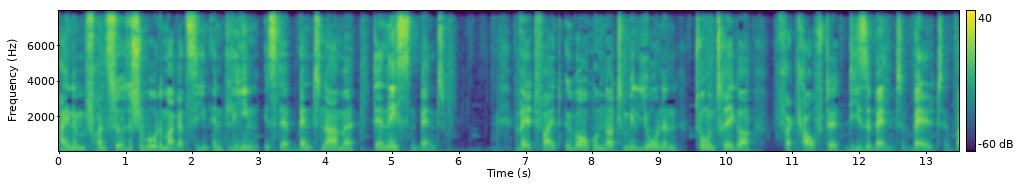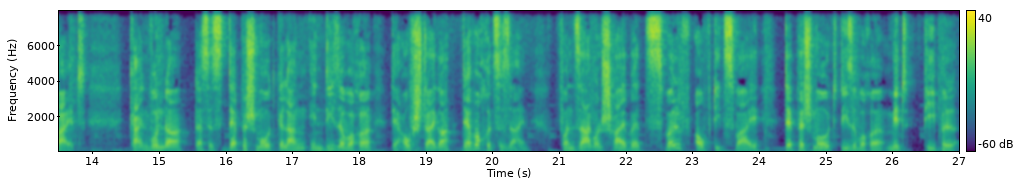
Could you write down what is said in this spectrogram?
Einem französischen Modemagazin entliehen ist der Bandname der nächsten Band. Weltweit über 100 Millionen Tonträger verkaufte diese Band weltweit. Kein Wunder, dass es Depeche Mode gelang, in dieser Woche der Aufsteiger der Woche zu sein. Von sage und schreibe 12 auf die 2 Depeche Mode diese Woche mit People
